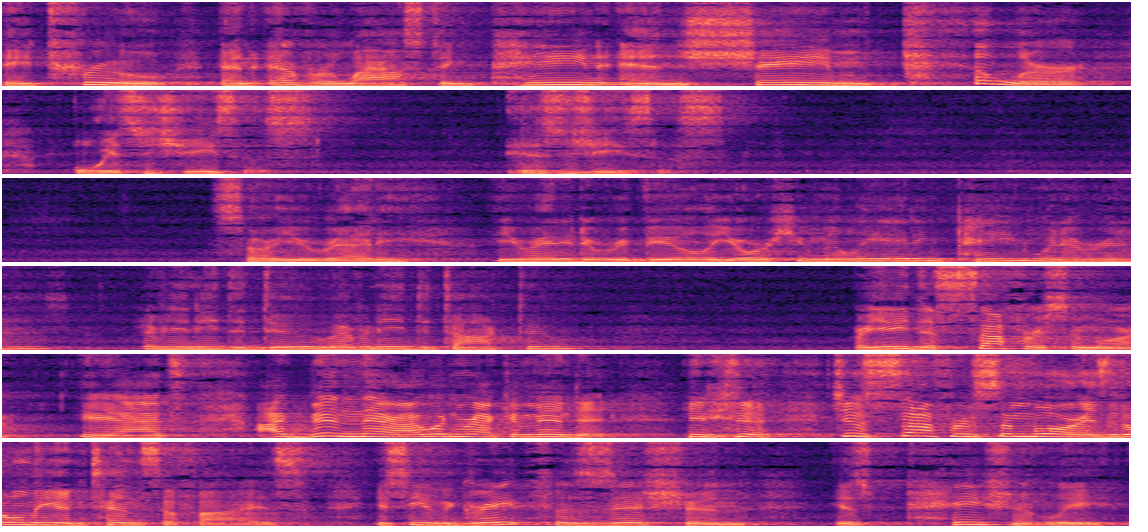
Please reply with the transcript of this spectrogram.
a true and everlasting pain and shame killer, oh, it's Jesus. Is Jesus. So, are you ready? Are you ready to reveal your humiliating pain, whatever it is? Whatever you need to do, whoever you need to talk to? Or you need to suffer some more? Yeah, I've been there. I wouldn't recommend it. You need to just suffer some more as it only intensifies. You see, the great physician is patiently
